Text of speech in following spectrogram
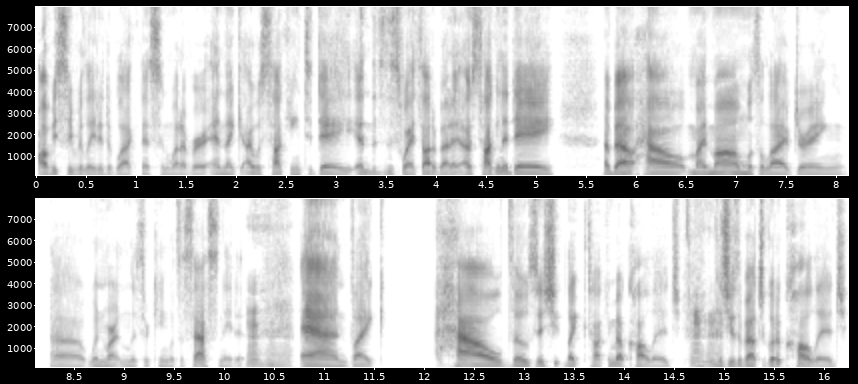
obviously related to blackness and whatever. And like I was talking today, and this is why I thought about it. I was talking today about how my mom was alive during uh, when Martin Luther King was assassinated, Mhm. and like how those issues, like talking about college, because Mhm. she was about to go to college,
